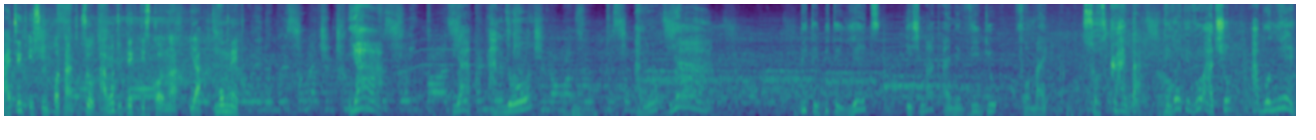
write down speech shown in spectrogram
I think is important. So I want to take this call now. Yeah, moment. Yeah. Yeah. Hallo? Hallo? Ja. Bitte, bitte, jetzt. Ich mache ein Video for my subscriber. Die Leute, wo hat schon abonniert.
